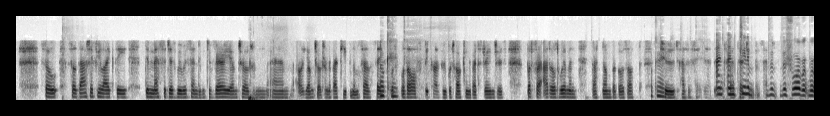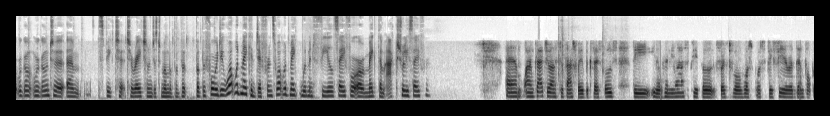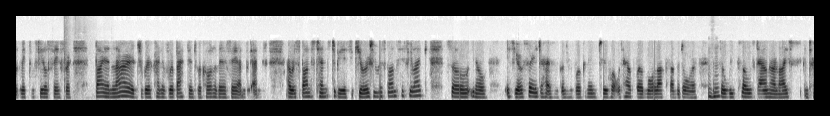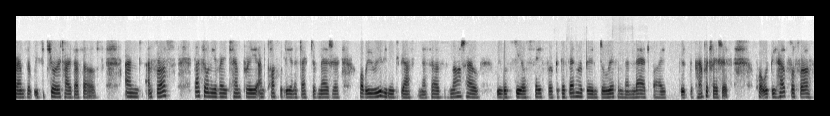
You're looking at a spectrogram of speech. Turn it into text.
So, so that if you like, the the messages we were sending to very young children um, or young children about keeping themselves safe okay. was, was, off because we were talking about strangers. But for adult women, that number goes up okay. to, as I say, the, and and Tina, b- before we're, we're going we're going to to um, speak to, to Rachel in just a moment, but, but, but before we do, what would make a difference? What would make women feel safer or make them actually safer? Um, well, I'm glad you asked it that way because I suppose the you know when you ask people first of all what what do they fear and then what would make them feel safer, by and large we're kind of we're backed into a corner there, say, and, and our response tends to be a security response, if you like. So you know if you're afraid your house is going to be broken into, what would help? Well, more locks on the door. Mm-hmm. And so we close down our life in terms of we securitize ourselves. And, and for us, that's only a very temporary and possibly an effective measure. What we really need to be asking ourselves is not how we will feel safer, because then we're being driven and led by the, the perpetrators. What would be helpful for us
